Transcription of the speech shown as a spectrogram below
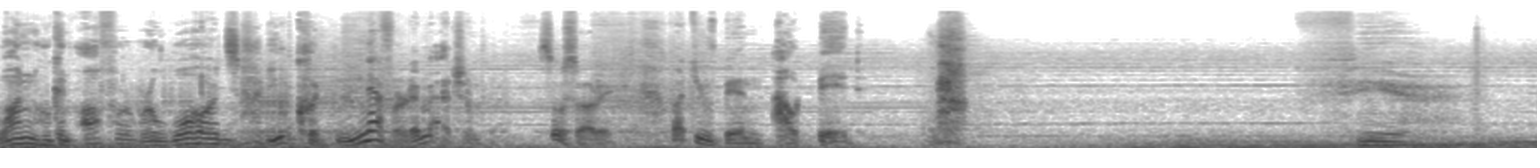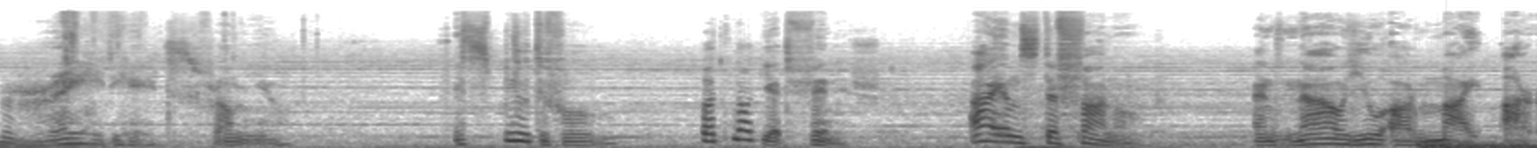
One who can offer rewards you could never imagine. So sorry, but you've been outbid. Fear radiates from you. It's beautiful, but not yet finished. I am Stefano, and now you are my art.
